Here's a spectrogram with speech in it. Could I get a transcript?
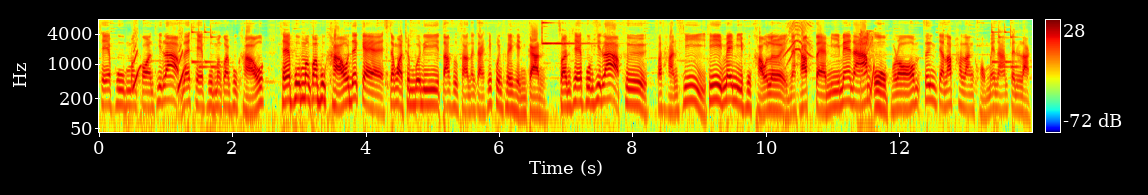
เทยภูมิมังกรที่ราบและเทยภูมิมังกรภูเขาเทยภูมิมังกรภูเขาได้แก่จังหวัดชลบุรีตามสุสานต่างๆ ที่คุณเคยเห็นกัน ส่วนเทยภูมิที่ราบคือสถานที่ที่ไม่มีภูเขาเลยนะครับแต่มีแม่น้ำโอบล้อม ซึ่งจะรับพลังของแม่น้ำเป็นหลัก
